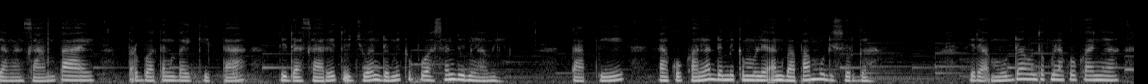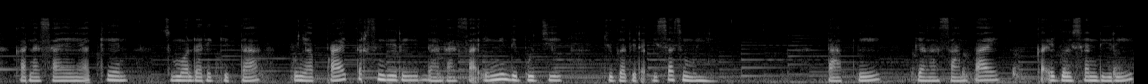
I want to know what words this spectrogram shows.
Jangan sampai perbuatan baik kita didasari tujuan demi kepuasan duniawi. Tapi lakukanlah demi kemuliaan Bapamu di surga. Tidak mudah untuk melakukannya karena saya yakin semua dari kita punya pride tersendiri dan rasa ingin dipuji juga tidak bisa sembunyi. Tapi jangan sampai keegoisan diri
